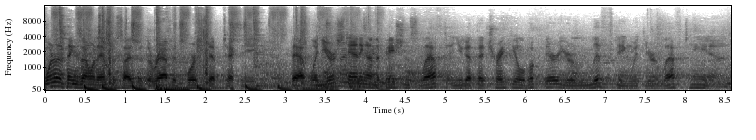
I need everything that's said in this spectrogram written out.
One of the things I want to emphasize with the rapid four-step technique, that when you're standing on the patient's left and you got that tracheal hook there, you're lifting with your left hand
